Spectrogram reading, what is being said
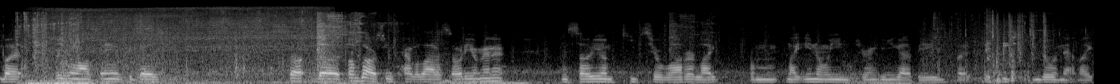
But the reason why I'm saying is because so the sunflower seeds have a lot of sodium in it, and sodium keeps your water like from like you know when you drink and you gotta pee, but it keeps you from doing that. Like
